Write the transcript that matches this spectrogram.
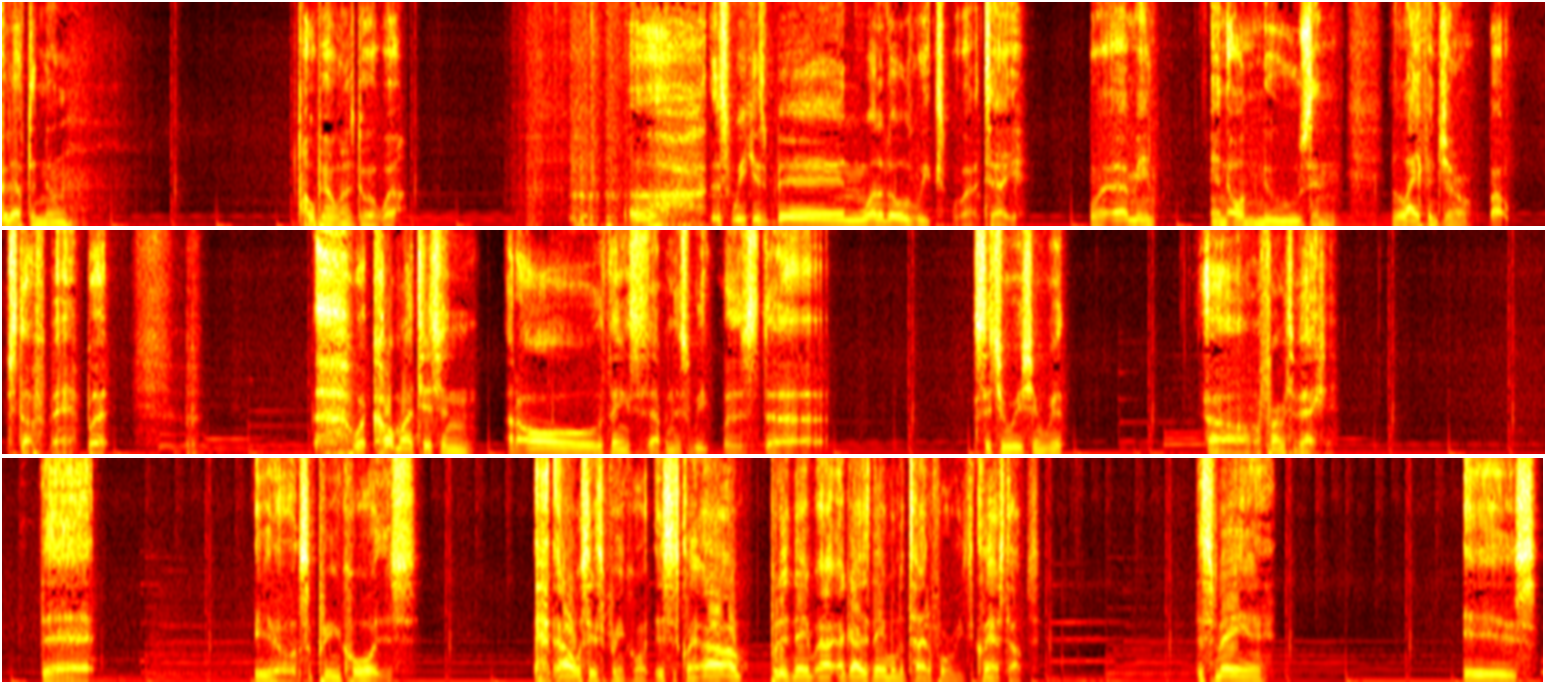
Good afternoon. Hope everyone's doing well. Oh, this week has been one of those weeks, boy. I tell you. Well, I mean, and on the news and life in general about stuff, man. But what caught my attention out of all the things that happened this week was the situation with uh, affirmative action. That you know, Supreme Court is. I don't want to say Supreme Court. This is Clarence. I, will put his name. I, I, got his name on the title for a reason. Clarence Thomas. This man is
